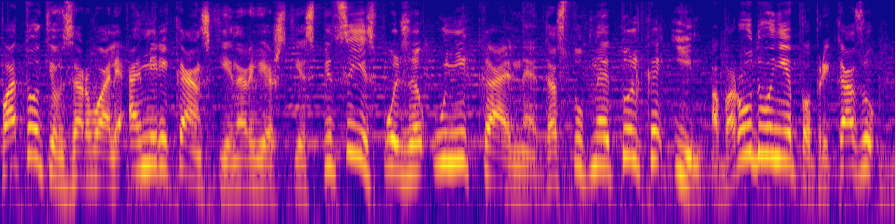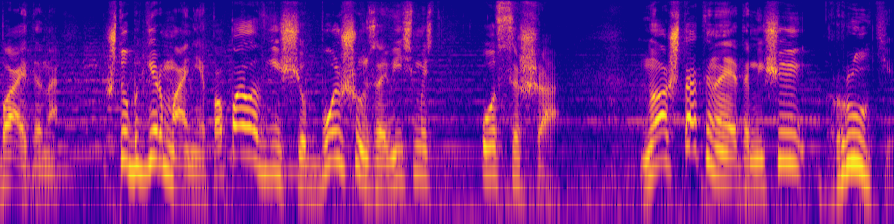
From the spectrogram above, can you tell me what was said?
потоки взорвали американские и норвежские спецы, используя уникальное, доступное только им оборудование по приказу Байдена, чтобы Германия попала в еще большую зависимость от США. Ну а Штаты на этом еще и руки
